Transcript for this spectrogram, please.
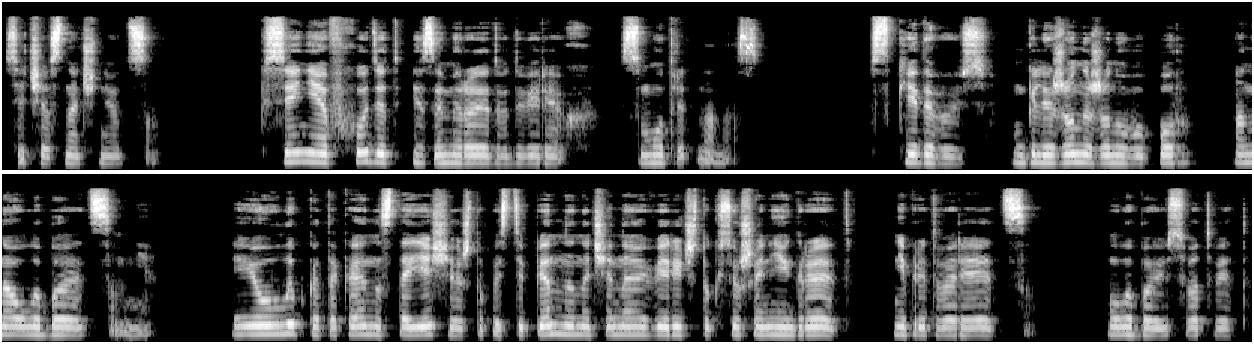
Сейчас начнется. Ксения входит и замирает в дверях. Смотрит на нас. Вскидываюсь, гляжу на жену в упор. Она улыбается мне. Ее улыбка такая настоящая, что постепенно начинаю верить, что Ксюша не играет, не притворяется. Улыбаюсь в ответ.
